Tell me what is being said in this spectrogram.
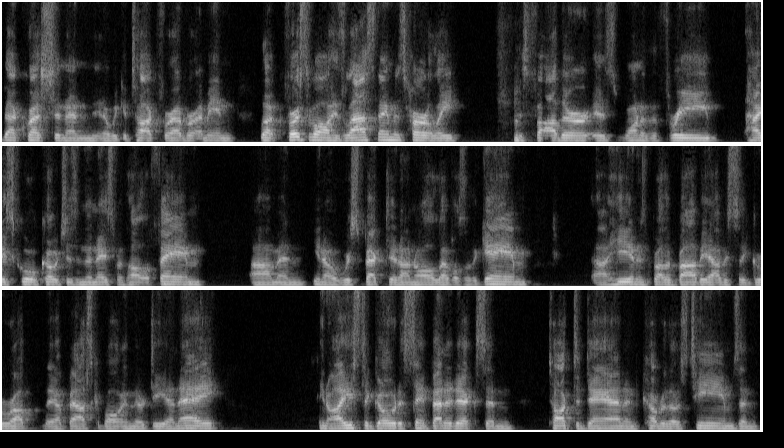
that question, and you know, we could talk forever. I mean, look, first of all, his last name is Hurley. His father is one of the three high school coaches in the Naismith Hall of Fame, um, and you know, respected on all levels of the game. Uh, he and his brother Bobby obviously grew up. They have basketball in their DNA. You know, I used to go to St. Benedict's and talk to Dan and cover those teams. And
